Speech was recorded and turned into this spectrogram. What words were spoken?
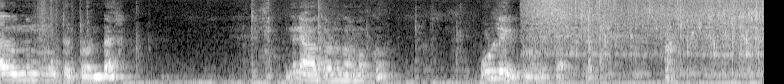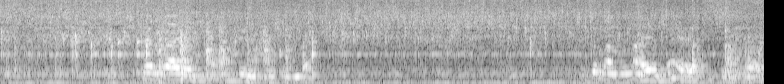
അതൊന്ന് മൂത്തിട്ടുണ്ട്. ഇതിനകത്തോട്ട് നമുക്ക് ഉള്ളി ഇട്ട് കൊടുക്കാം. ചെറുതായി ഉള്ളി ഇട്ടിട്ടുണ്ട്. ഇത് നന്നായി ഒന്ന് ഇളക്കി കൊടുക്കാം.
